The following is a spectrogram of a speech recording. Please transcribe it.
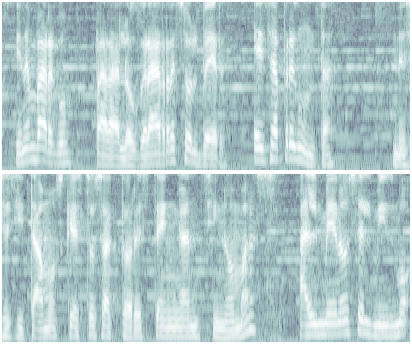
Sin embargo, para lograr resolver esa pregunta, necesitamos que estos actores tengan, si no más, al menos el mismo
